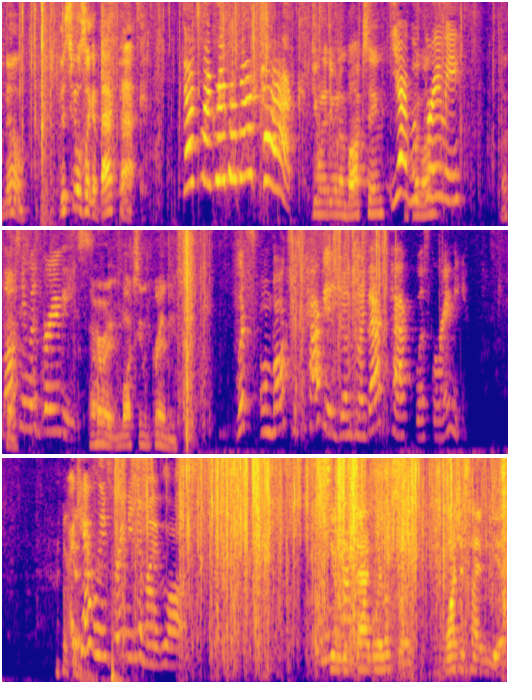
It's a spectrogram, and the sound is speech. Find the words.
No. This feels like a backpack. That's my Creeper backpack! Do you want to do an unboxing? Yeah, My with mom? Grammy. Okay. Boxing with Grammys. Alright, unboxing with Grammys. Unbox this package of my backpack with Grammy. I can't leave Grammy to my vlog. Let's see what this bad boy looks like. Watch this not even be it.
